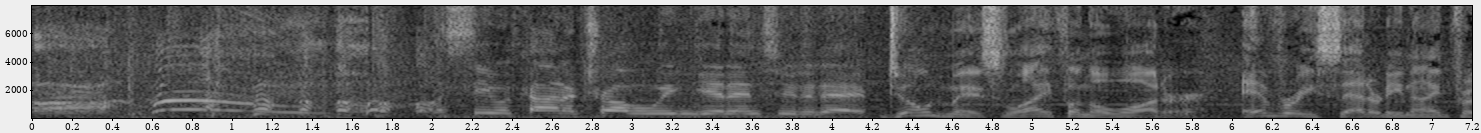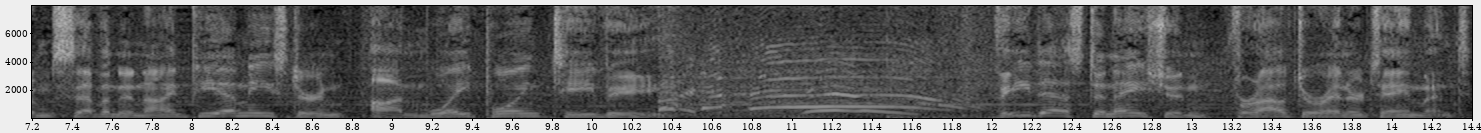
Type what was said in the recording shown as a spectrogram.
Let's see what kind of trouble we can get into today. Don't miss Life on the Water every Saturday night from 7 to 9 p.m. Eastern on Waypoint TV. The destination for outdoor entertainment.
